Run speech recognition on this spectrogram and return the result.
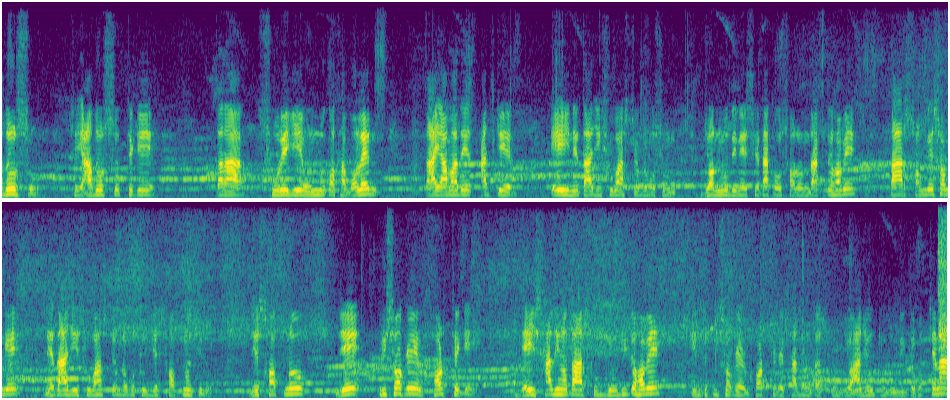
আদর্শ সেই আদর্শ থেকে তারা সরে গিয়ে অন্য কথা বলেন। তাই আমাদের আজকের এই নেতাজি সুভাষচন্দ্র বসুর জন্মদিনে সেটাকেও স্মরণ রাখতে হবে। তার সঙ্গে সঙ্গে নেতাজি সুভাষচন্দ্র বসুর যে স্বপ্ন ছিল, যে স্বপ্ন যে কৃষকের ঘর থেকে এই স্বাধীনতার সূর্য উদিত হবে, কিন্তু কৃষকের ঘর থেকে স্বাধীনতার সূর্য আজও কিন্তু উদিত হচ্ছে না।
